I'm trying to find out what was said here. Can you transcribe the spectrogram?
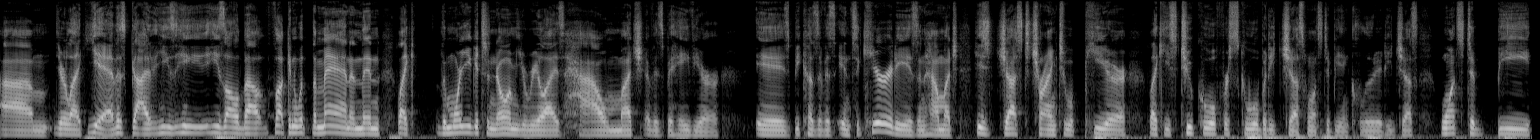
um, you're like, yeah, this guy, he's he he's all about fucking with the man, and then like the more you get to know him, you realize how much of his behavior is because of his insecurities and how much he's just trying to appear like he's too cool for school, but he just wants to be included. He just wants to be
